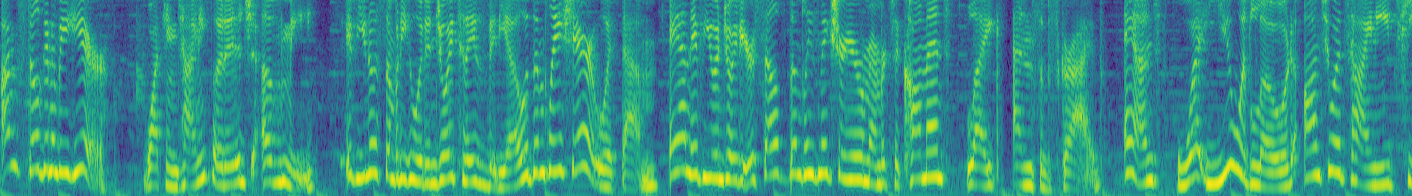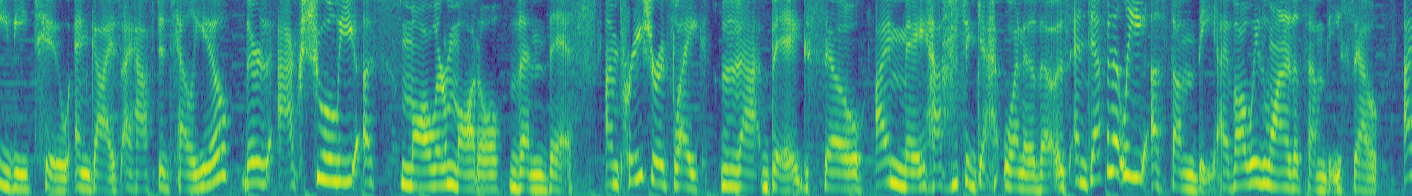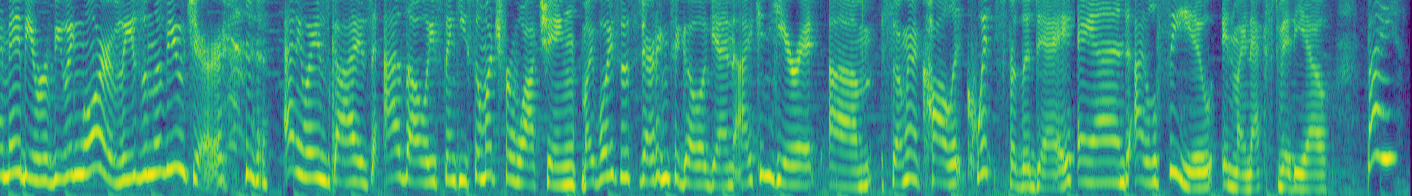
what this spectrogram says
I'm still gonna be here, watching tiny footage of me. If you know somebody who would enjoy today's video, then please share it with them. And if you enjoyed it yourself, then please make sure you remember to comment, like, and subscribe. And what you would load onto a tiny TV too. And guys, I have to tell you, there's actually a smaller model than this. I'm pretty sure it's like that big, so I may have to get one of those. And definitely a Thumby. I've always wanted a Thumby, so I may be reviewing more of these in the future. Anyways, guys, as always, thank you so much for watching. My voice is starting to go again. I can hear it. Um, so I'm gonna call it quits for the day, and I will see you in my next video. Bye!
